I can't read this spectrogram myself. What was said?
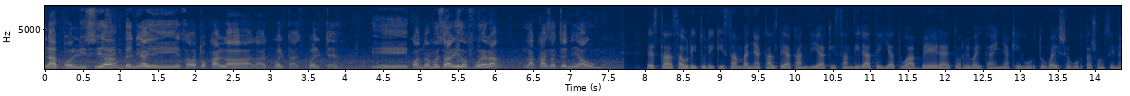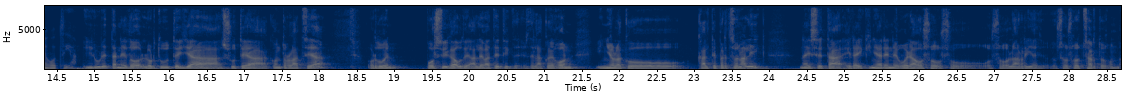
la policía venía y estaba tocando la, la puerta, el puente, y cuando hemos salido fuera, la casa tenía humo. Ez da zauriturik izan, baina kalteak handiak izan dira teiatua behera etorri baita inaki gurtu bai segurtasun zinegotzia. Iruretan edo lortu dute ja zutea kontrolatzea, orduen posi gaude alde batetik ez delako egon inolako kalte pertsonalik, naiz eta eraikinaren egoera oso oso oso larria, oso oso txarto egon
